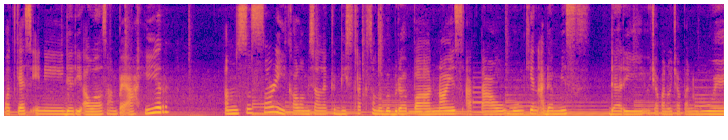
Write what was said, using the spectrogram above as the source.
podcast ini dari awal sampai akhir. I'm so sorry kalau misalnya ke distract sama beberapa noise atau mungkin ada miss dari ucapan-ucapan gue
